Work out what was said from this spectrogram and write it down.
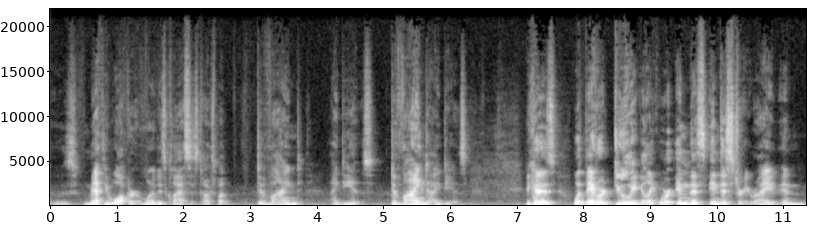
it was Matthew Walker, one of his classes talks about divined ideas, divined ideas, because what they were doing, like we're in this industry, right? And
